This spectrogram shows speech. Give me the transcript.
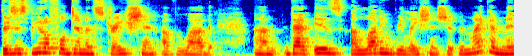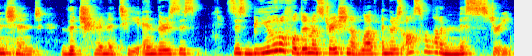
There's this beautiful demonstration of love um, that is a loving relationship. And Micah mentioned the Trinity, and there's this this beautiful demonstration of love, and there's also a lot of mystery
